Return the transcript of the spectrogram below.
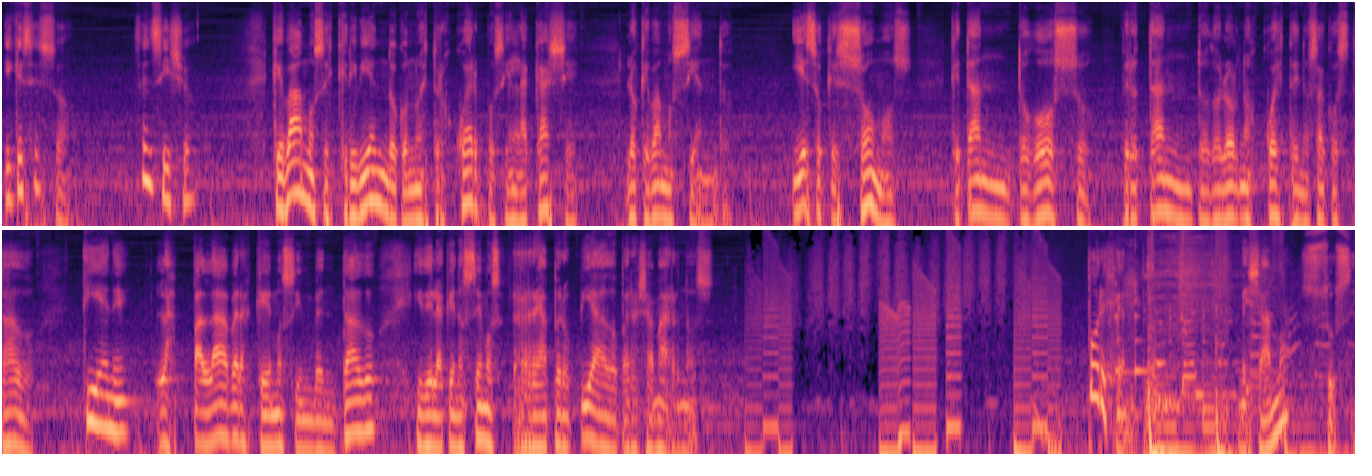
¿Y qué es eso? Sencillo. Que vamos escribiendo con nuestros cuerpos y en la calle lo que vamos siendo. Y eso que somos, que tanto gozo, pero tanto dolor nos cuesta y nos ha costado, tiene las palabras que hemos inventado y de la que nos hemos reapropiado para llamarnos. Por ejemplo, me llamo Susi.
